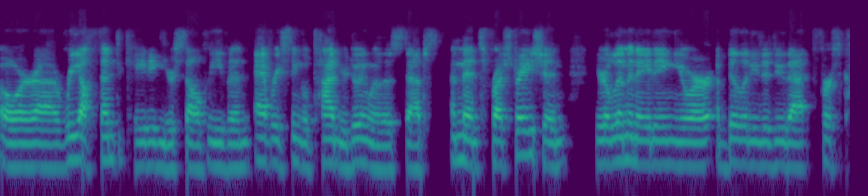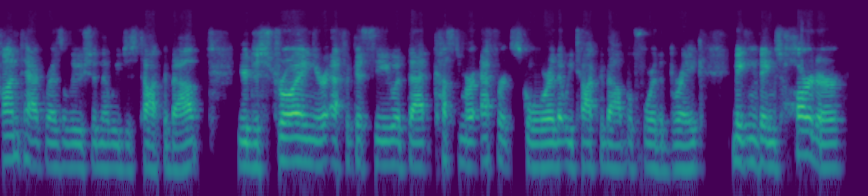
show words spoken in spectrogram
or uh, re authenticating yourself, even every single time you're doing one of those steps, immense frustration, you're eliminating your ability to do that first contact resolution that we just talked about. You're destroying your efficacy with that customer effort score that we talked about before the break, making things harder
